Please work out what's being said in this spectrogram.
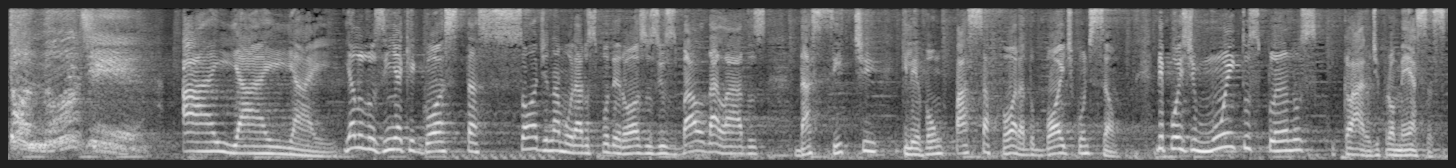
Tonute! Ai, ai, ai. E a Luluzinha que gosta só de namorar os poderosos e os baldalados da City que levou um passa fora do boy de condição. Depois de muitos planos e, claro, de promessas,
